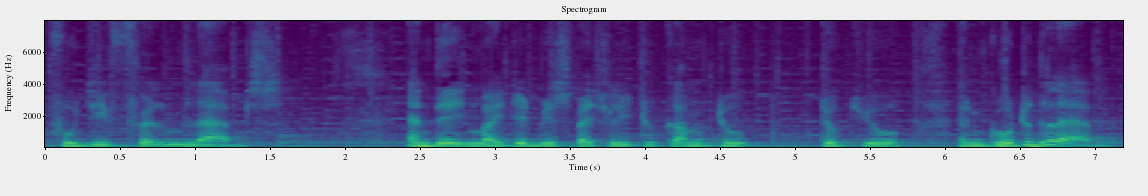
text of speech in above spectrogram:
Fujifilm labs. And they invited me especially to come to Tokyo and go to the lab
